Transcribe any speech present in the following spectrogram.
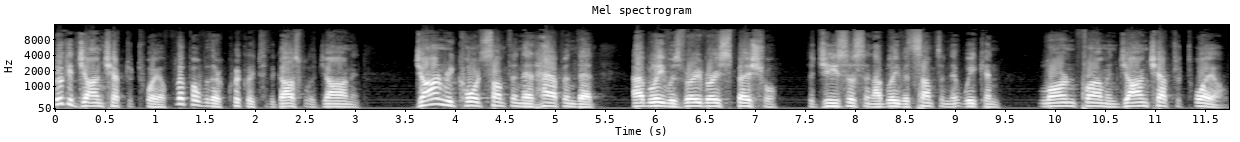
Look at John chapter 12. Flip over there quickly to the Gospel of John and John records something that happened that I believe was very, very special to Jesus, and I believe it's something that we can learn from in John chapter 12.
